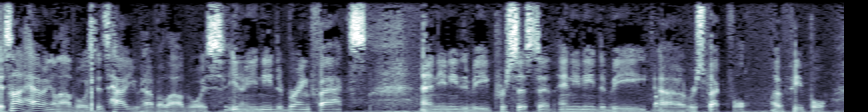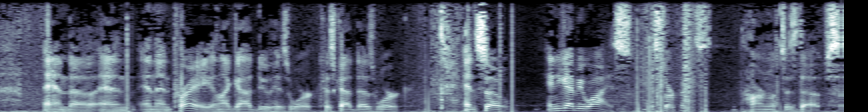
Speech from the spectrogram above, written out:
It's not having a loud voice; it's how you have a loud voice. You know, you need to bring facts, and you need to be persistent, and you need to be uh, respectful of people, and uh, and and then pray and let God do His work because God does work, and so and you got to be wise. The serpents harmless as doves.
